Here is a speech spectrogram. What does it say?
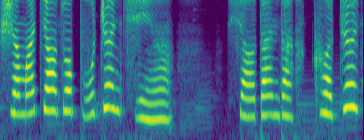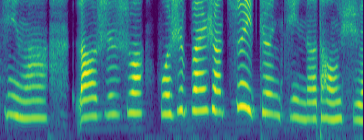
什么叫做不正经？小蛋蛋可正经了，老师说。”我是班上最正经的同学。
